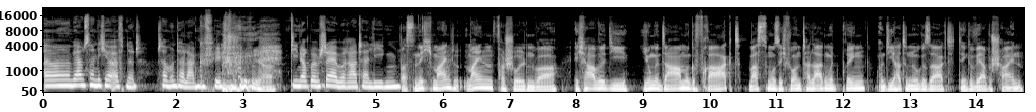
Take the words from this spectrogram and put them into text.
Äh, wir haben es noch nicht eröffnet. Es haben Unterlagen gefehlt, ja. die noch beim Steuerberater liegen. Was nicht mein, mein Verschulden war. Ich habe die junge Dame gefragt, was muss ich für Unterlagen mitbringen? Und die hatte nur gesagt, den Gewerbeschein.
